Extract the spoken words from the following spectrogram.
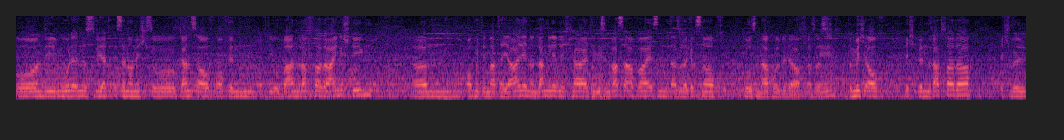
Und die Modeindustrie hat, ist ja noch nicht so ganz auf, auf, den, auf die urbanen Radfahrer eingestiegen. Ähm, auch mit den Materialien und Langlebigkeit und ein bisschen wasserabweisend. Also da gibt es noch großen Nachholbedarf. Also ist für mich auch, ich bin Radfahrer, ich will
